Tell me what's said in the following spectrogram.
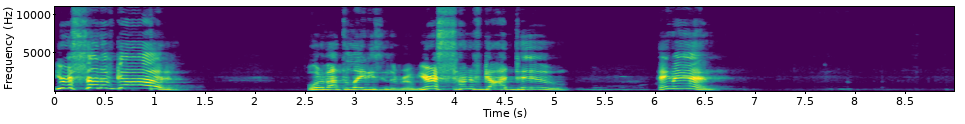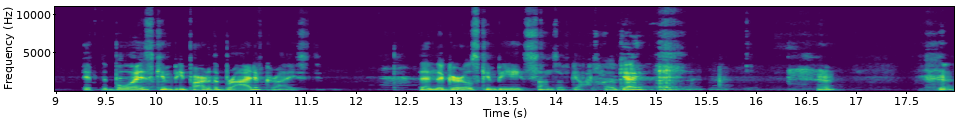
You're a son of God. What about the ladies in the room? You're a son of God too. Amen. If the boys can be part of the bride of Christ, then the girls can be sons of God, okay?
